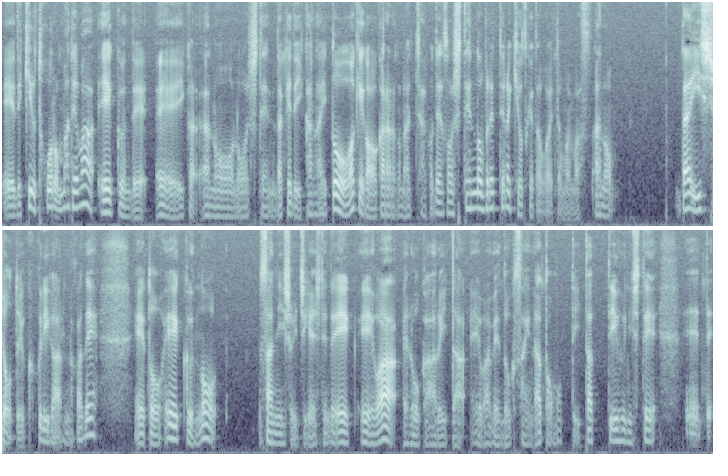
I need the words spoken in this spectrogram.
えできるところまでは A 君で、えー、いかあのの視点だけでいかないと訳が分からなくなっちゃうのでその視点のブレっていうのは気をつけた方がいいと思います。あの第1章というくくりがある中で、えーと、A 君の三人称一元視点で A, A は廊下歩いた A は面倒くさいなと思っていたっていうふうにして、えー、で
